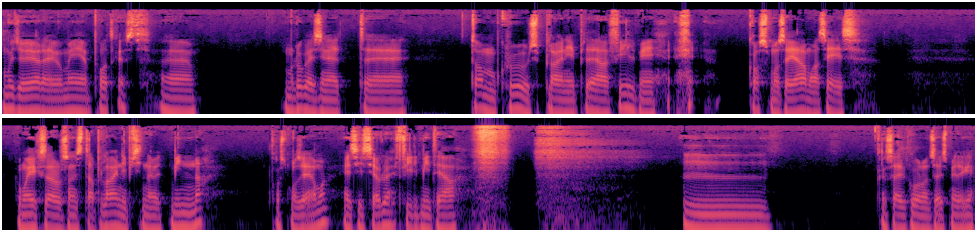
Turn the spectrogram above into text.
muidu ei ole ju meie podcast. ma lugesin, et äh, Tom Cruise plaanib teha filmi kosmosejaama sees. kui ma õigesti aru saan, siis ta plaanib sinna nüüd minna, kosmosejaama ja siis seal ühe filmi teha. Mm. kas sa oled kuulnud sellest midagi?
